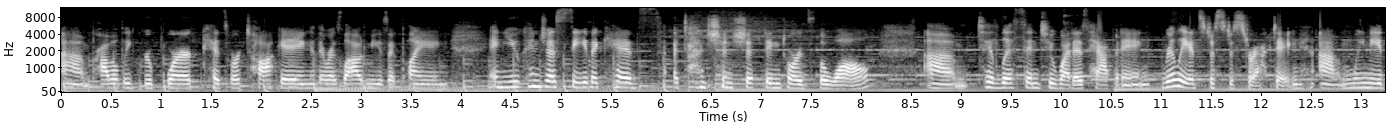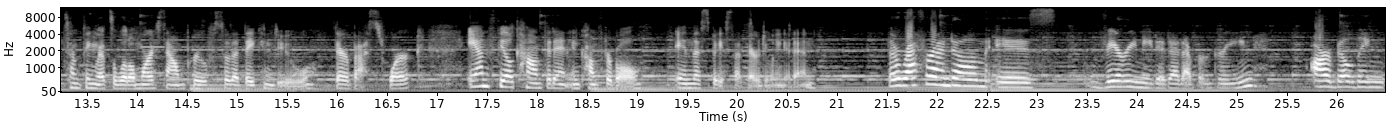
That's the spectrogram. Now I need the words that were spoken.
Um, probably group work, kids were talking, there was loud music playing, and you can just see the kids' attention shifting towards the wall. Um, to listen to what is happening. Really, it's just distracting. Um, we need something that's a little more soundproof so that they can do their best work and feel confident and comfortable in the space that they're doing it in. The referendum is very needed at Evergreen. Our building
